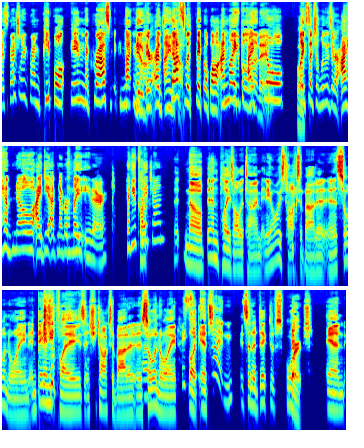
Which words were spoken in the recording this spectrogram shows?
especially from people in the CrossFit community. know, They're I know. obsessed with pickleball. I'm like, People I love it. feel like, Like- such a loser. I have no idea. I've never Me played either. Have you played, John? Uh, No, Ben plays all the time and he always talks about it and it's so annoying. And Danny plays and she talks about it and it's so annoying. I Look, it's fun. it's an addictive sport. And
